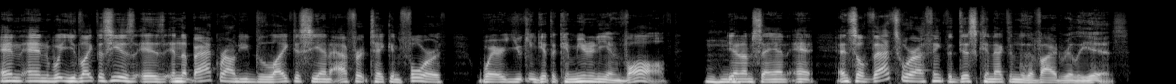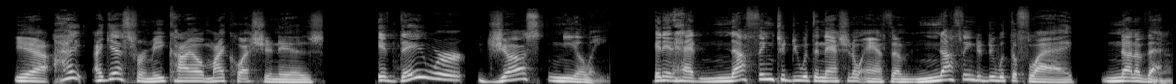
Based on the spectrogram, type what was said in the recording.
And and what you'd like to see is is in the background, you'd like to see an effort taken forth where you can get the community involved. Mm-hmm. You know what I'm saying? And and so that's where I think the disconnect and the divide really is. Yeah, I I guess for me, Kyle, my question is if they were just kneeling and it had nothing to do with the national anthem, nothing to do with the flag, none of that. Yeah.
